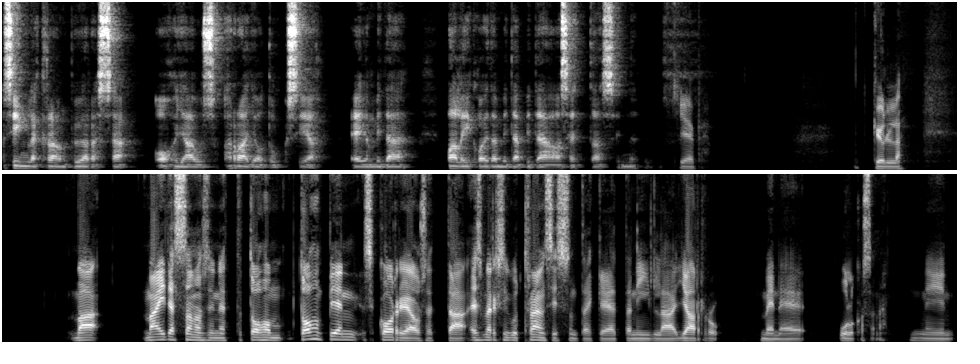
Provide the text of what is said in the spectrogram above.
single crown pyörässä ohjausrajoituksia, ei ole mitään palikoita, mitä pitää asettaa sinne. Jep. Kyllä. Mä, mä itse sanoisin, että tuohon, tohon pieni korjaus, että esimerkiksi niin kuin Transition tekee, että niillä jarru menee ulkoisena, niin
